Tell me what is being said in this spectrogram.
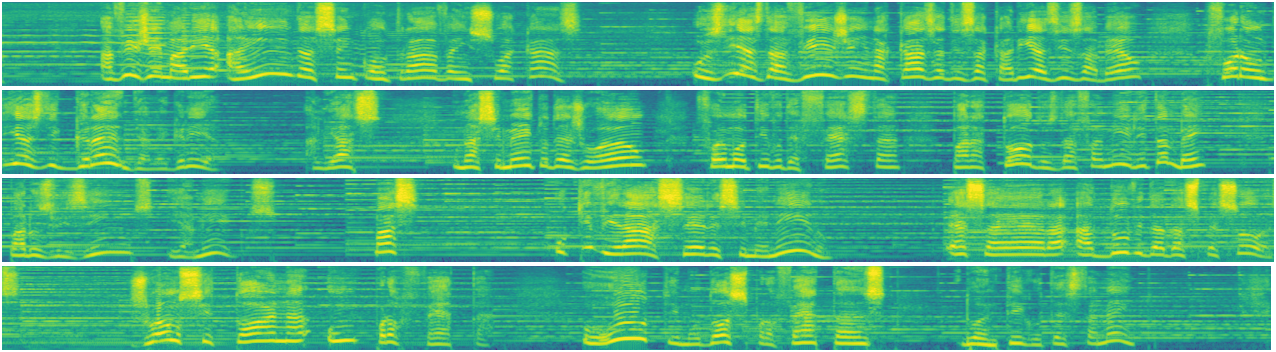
a Virgem Maria ainda se encontrava em sua casa. Os dias da Virgem na casa de Zacarias e Isabel foram dias de grande alegria. Aliás, o nascimento de João foi motivo de festa para todos da família e também para os vizinhos e amigos. Mas o que virá a ser esse menino? Essa era a dúvida das pessoas. João se torna um profeta, o último dos profetas do Antigo Testamento.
